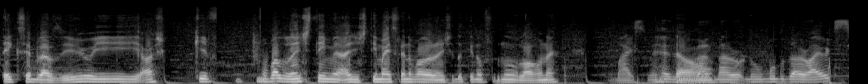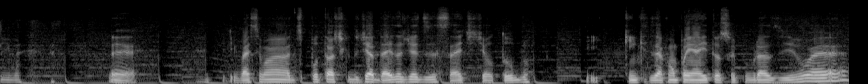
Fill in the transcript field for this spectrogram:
Tem que ser Brasil e acho que no Valorant tem, a gente tem mais fé no Valorant do que no, no LoL, né? Mas né, Então- no mundo da Riot, sim, né? É. E vai ser uma disputa, acho que do dia 10 ao dia 17 de outubro. E quem quiser acompanhar aí torcer pro Brasil é,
